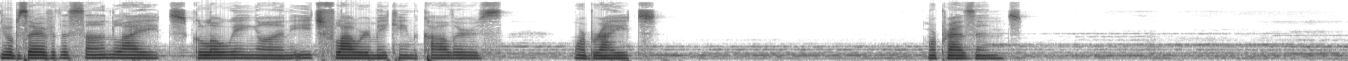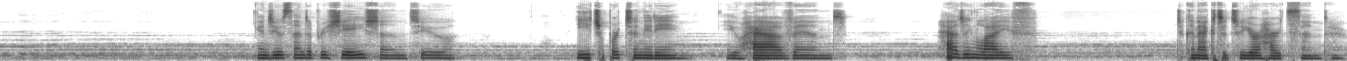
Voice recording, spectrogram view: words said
You observe the sunlight glowing on each flower, making the colors more bright, more present. And you send appreciation to each opportunity you have and had in life to connect it to your heart center.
